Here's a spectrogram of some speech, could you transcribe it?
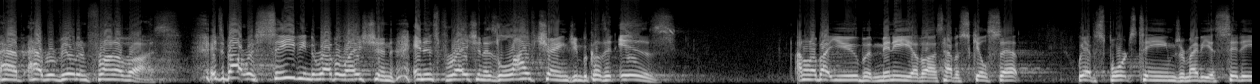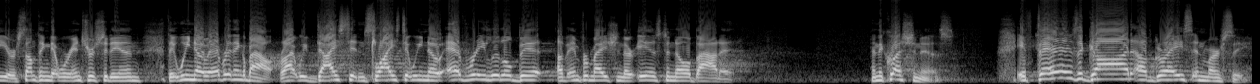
have, have revealed in front of us. It's about receiving the revelation and inspiration as life changing because it is. I don't know about you, but many of us have a skill set. We have sports teams or maybe a city or something that we're interested in that we know everything about, right? We've diced it and sliced it. We know every little bit of information there is to know about it. And the question is if there is a God of grace and mercy,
